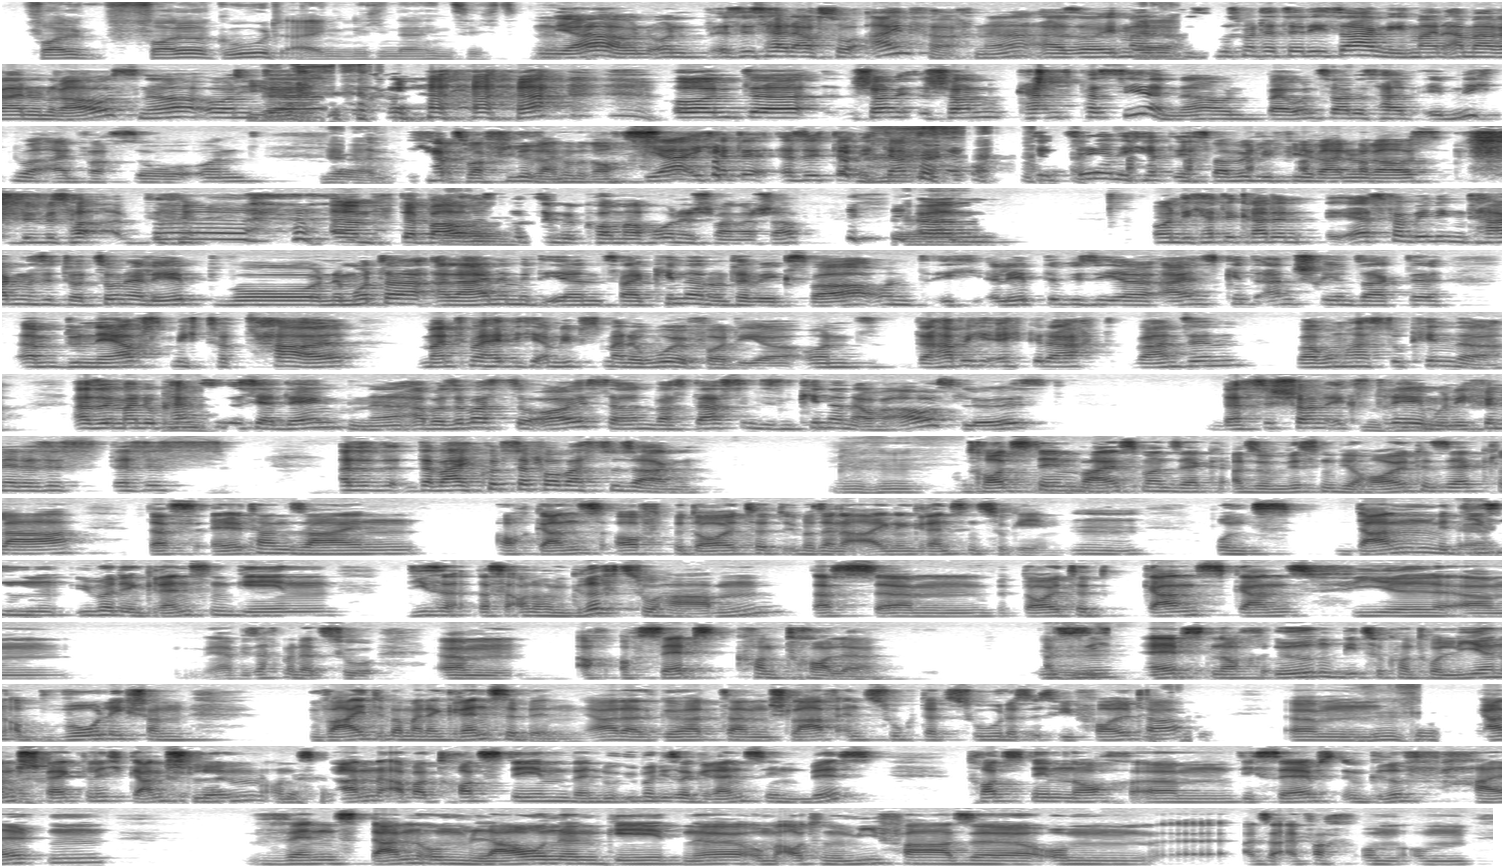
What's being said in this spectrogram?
voll, voll gut eigentlich in der Hinsicht. Ja, ja und, und es ist halt auch so einfach, ne? Also ich meine, ja. das muss man tatsächlich sagen. Ich meine, einmal rein und raus, ne? Und, ja. äh, und äh, schon, schon kann es passieren, ne? Und bei uns war das halt eben nicht nur einfach so. Und ja. ich hab, es war viel rein und raus. Ja, ich hatte, also ich, ich darf das erzählen, ich hatte, es war wirklich viel rein und raus. Bis, ähm, der Bauch ist trotzdem gekommen, auch ohne Schwangerschaft. Ähm, und ich hatte gerade erst vor wenigen Tagen eine Situation erlebt, wo eine Mutter alleine mit ihren zwei Kindern unterwegs war und ich erlebte, wie sie ihr eines Kind anschrie und sagte, ähm, du nervst mich total. Manchmal hätte ich am liebsten meine Ruhe vor dir. Und da habe ich echt gedacht, Wahnsinn, warum hast du Kinder? Also ich meine, du kannst mhm. das ja denken, ne? aber sowas zu äußern, was das in diesen Kindern auch auslöst, das ist schon extrem. Mhm. Und ich finde, das ist, das ist, also da war ich kurz davor, was zu sagen. Mhm. Trotzdem weiß man sehr, also wissen wir heute sehr klar, dass Elternsein auch ganz oft bedeutet, über seine eigenen Grenzen zu gehen. Mhm. Und dann mit ja. diesen über den Grenzen gehen, diese, das auch noch im Griff zu haben, das ähm, bedeutet ganz, ganz viel, ähm, ja, wie sagt man dazu, ähm, auch, auch Selbstkontrolle. Also mhm. sich selbst noch irgendwie zu kontrollieren, obwohl ich schon weit über meiner Grenze bin. Ja, da gehört dann Schlafentzug dazu, das ist wie Folter. Ähm, ganz schrecklich, ganz schlimm. Und dann aber trotzdem, wenn du über dieser Grenze hin bist, trotzdem noch ähm, dich selbst im Griff halten, wenn es dann um Launen geht, ne, um Autonomiephase, um äh, also einfach um, um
